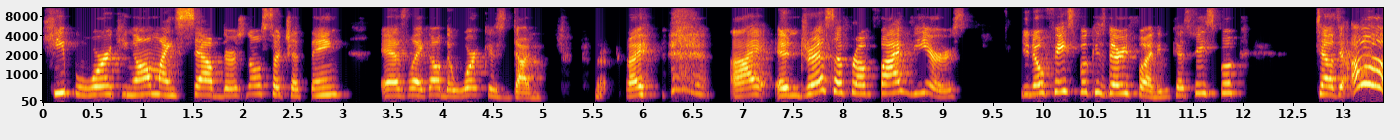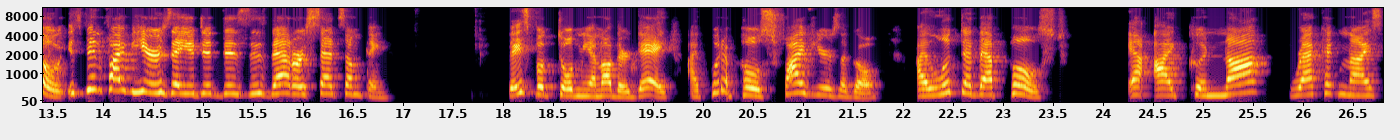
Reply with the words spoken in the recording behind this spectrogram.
keep working on myself. There's no such a thing as like, oh, the work is done. Right? I, Andresa from five years, you know, Facebook is very funny because Facebook tells you, oh, it's been five years that you did this, this, that, or said something. Facebook told me another day, I put a post five years ago. I looked at that post and I could not recognize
